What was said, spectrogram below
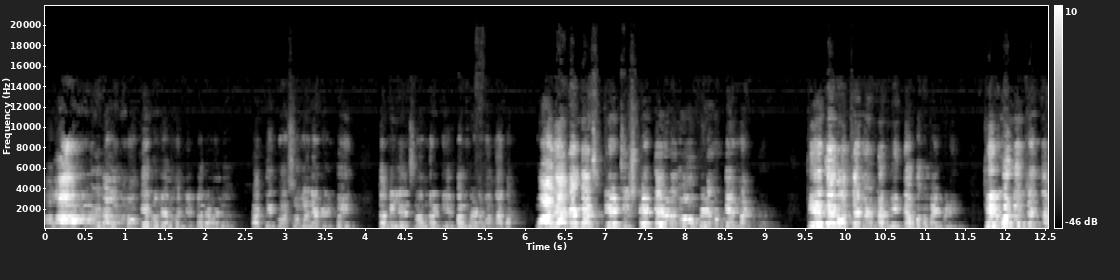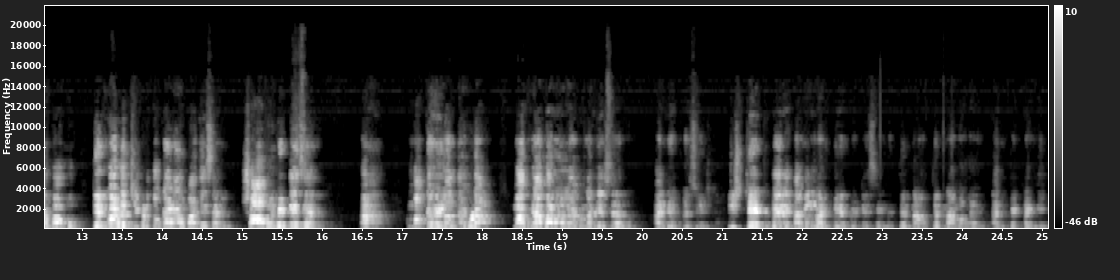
అలాగే వెళ్ళమని ఒకే రోజు వెళ్ళమని చెప్పారా వాళ్ళు? కార్తీక మాసంలోనే వెళ్ళిపోయి తమిళియన్స్ అందరికీ ఇబ్బంది పెట్టమన్నారా? వాళ్ళు ఏకంగా స్టేట్లు స్టేట్లే విడగో విడగొట్టేయండి అంటున్నారు. పేర్లే మార్చేయమంటున్నారు మీ దెబ్బకు భయపడి. తెలుగు వాళ్ళు వచ్చేస్తున్నారు బాబు. తెలుగు వాళ్ళు వచ్చి ఇక్కడ దుకాణాలు పాతేశారు. షాపులు పెట్టేశారు. ఆ? మొత్తం వీళ్ళంతా కూడా మాకు వ్యాపారాలు లేకుండా చేశారు అని చెప్పేసి ఈ స్టేట్ పేరే తమిళనాడు పేరు పెట్టేసేయండి. తిరునా తిరునామల అని పెట్టండి.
